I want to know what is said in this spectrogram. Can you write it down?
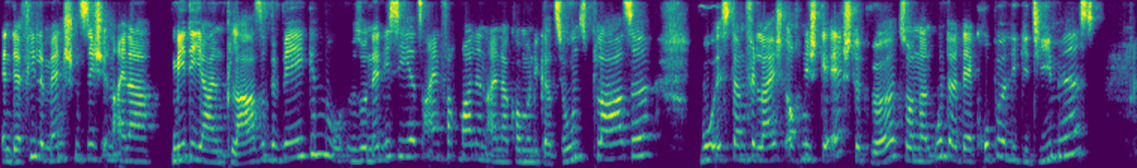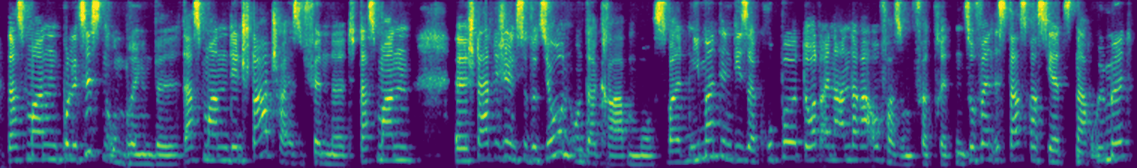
in der viele Menschen sich in einer medialen Blase bewegen, so nenne ich sie jetzt einfach mal, in einer Kommunikationsblase, wo es dann vielleicht auch nicht geächtet wird, sondern unter der Gruppe legitim ist dass man Polizisten umbringen will, dass man den Staat scheiße findet, dass man äh, staatliche Institutionen untergraben muss, weil niemand in dieser Gruppe dort eine andere Auffassung vertritt. Insofern ist das, was jetzt nach Ümit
